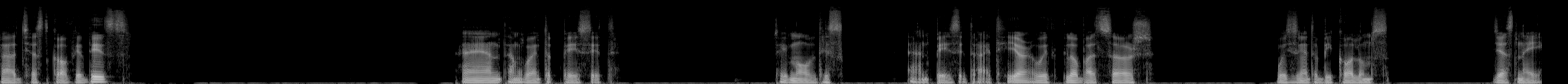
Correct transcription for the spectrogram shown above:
uh, just copy this. And I'm going to paste it remove this and paste it right here with global search which is going to be columns just name.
